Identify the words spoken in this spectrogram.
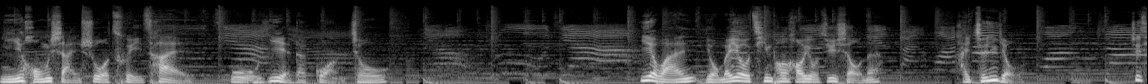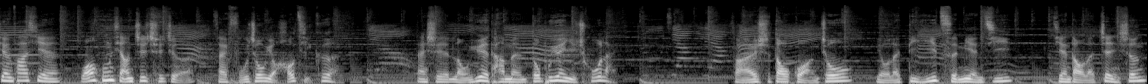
霓虹闪烁璀璨，午夜的广州。夜晚有没有亲朋好友聚首呢？还真有，之前发现王洪祥支持者在福州有好几个，但是冷月他们都不愿意出来，反而是到广州有了第一次面基，见到了振声，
